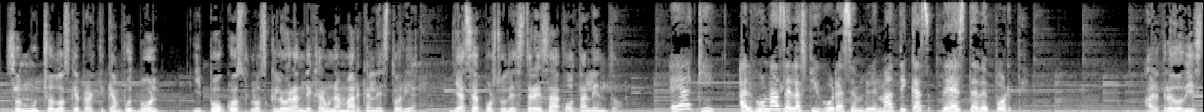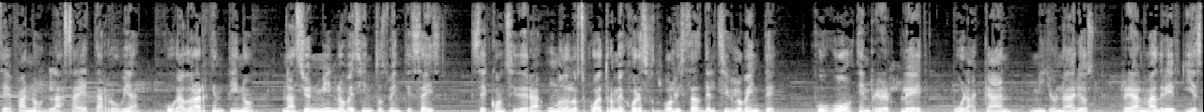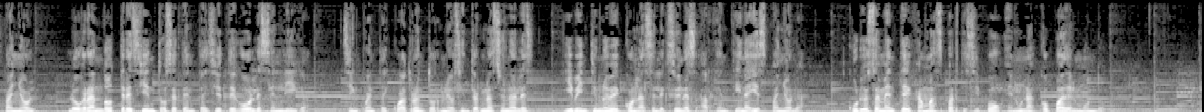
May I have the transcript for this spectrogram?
Son muchos los que practican fútbol y pocos los que logran dejar una marca en la historia, ya sea por su destreza o talento. He aquí algunas de las figuras emblemáticas de este deporte. Alfredo Di Stefano, la saeta rubia, jugador argentino, nació en 1926. Se considera uno de los cuatro mejores futbolistas del siglo XX. Jugó en River Plate, Huracán, Millonarios, Real Madrid y Español, logrando 377 goles en liga, 54 en torneos internacionales y 29 con las selecciones argentina y española. Curiosamente, jamás participó en una Copa del Mundo.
